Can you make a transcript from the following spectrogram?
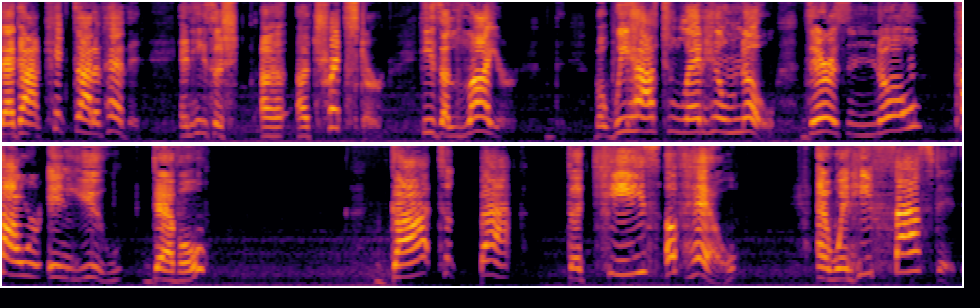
that got kicked out of heaven and he's a, a, a trickster. He's a liar. But we have to let him know there is no power in you, devil. God took back the keys of hell. And when he fasted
